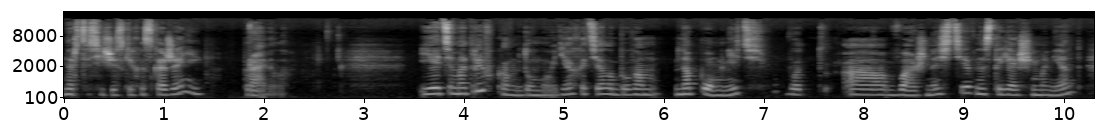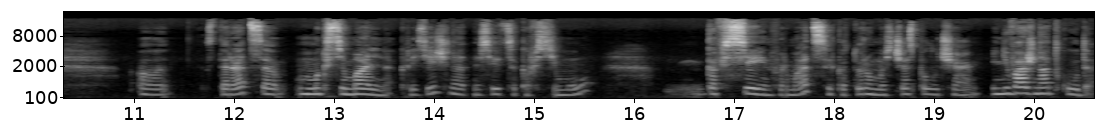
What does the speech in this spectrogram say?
нарциссических искажений – правило. И этим отрывком, думаю, я хотела бы вам напомнить вот о важности в настоящий момент э, стараться максимально критично относиться ко всему, ко всей информации, которую мы сейчас получаем. И неважно откуда.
